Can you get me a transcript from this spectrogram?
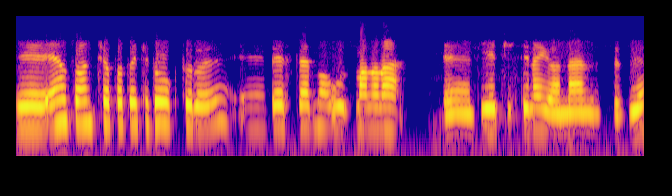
e, en son çapadaki doktoru e, beslenme uzmanına e, diyetisyene yönlendirdi.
